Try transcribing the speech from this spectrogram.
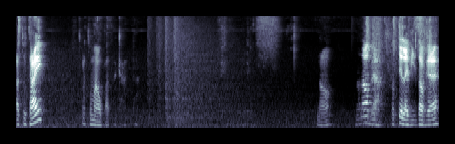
A tutaj? A tu małpa taka. No. No dobra. To tyle widzowie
